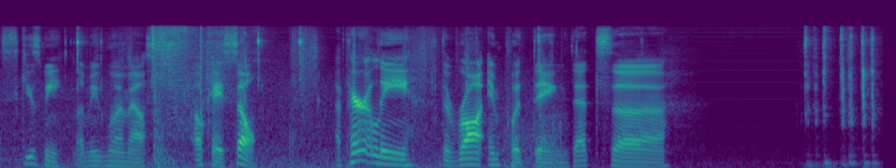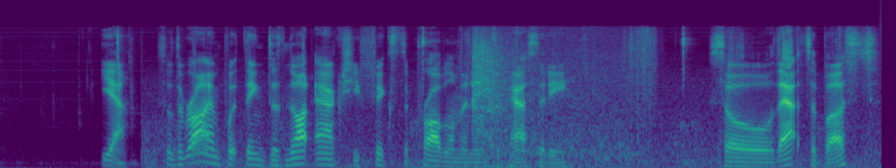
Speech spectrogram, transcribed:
excuse me, let me move my mouse. Okay, so... Apparently, the raw input thing, that's, uh... Yeah, so the raw input thing does not actually fix the problem in incapacity. So, that's a bust.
